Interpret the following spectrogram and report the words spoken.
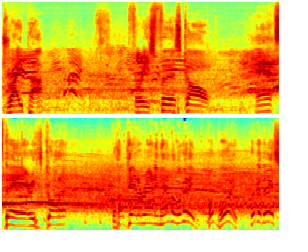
Draper for his first goal. And it's there, he's got it. They'll get around him, have a look at him. Oh boy, look at this.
